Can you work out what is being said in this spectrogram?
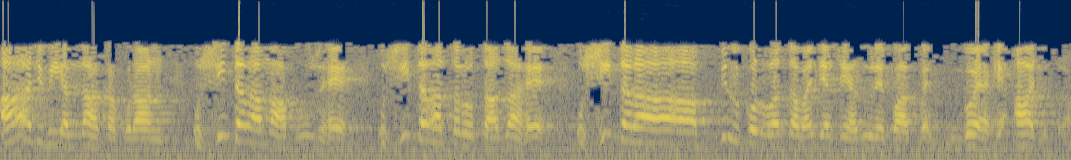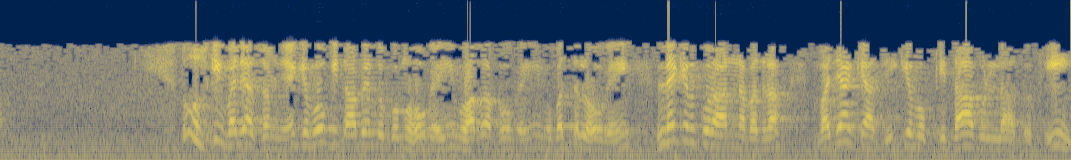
آج بھی اللہ کا قرآن اسی طرح محفوظ ہے، اسی طرح تر و تازہ ہے، اسی طرح بالکل رتب ہے، جیسے حضور پاک پہ گویا کہ آج اترا۔ تو اس کی وجہ سمجھیں کہ وہ کتابیں تو گم ہو گئیں محرف ہو گئیں، مبدل ہو گئیں، لیکن قرآن نہ بدلا۔ وجہ کیا تھی کہ وہ کتاب اللہ تو تھی،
